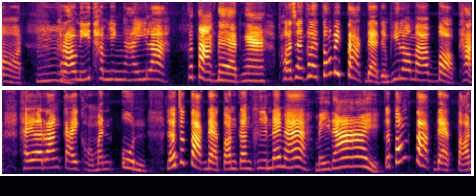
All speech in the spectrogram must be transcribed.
ลอด คราวนี้ทำยังไงล่ะ ก็ตากแดดไงเพราะฉันก็เลยต้องไปตากแดดอย่างพี่เรามาบอกค่ะ ให้ร่างกายของมันอุ่น แล้วจะตากแดดตอนกลางคืนได้ไหมไม่ได้ ก็ต้องตากแดดตอน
